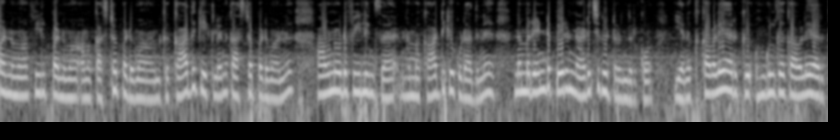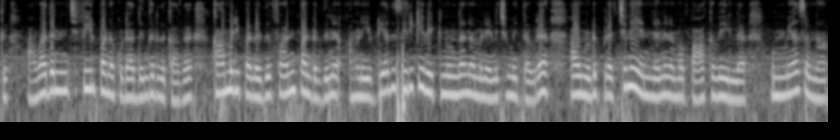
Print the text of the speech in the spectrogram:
பண்ணுவான் ஃபீல் பண்ணுவான் அவன் கஷ்டப்படுவான் அவனுக்கு காது கேட்கலன்னு கஷ்டப்படுவான்னு அவனோட ஃபீலிங்ஸை நம்ம காட்டிக்க கூடாதுன்னு நம்ம ரெண்டு பேரும் நடிச்சுக்கிட்டு இருந்திருக்கோம். எனக்கு கவலையாக இருக்குது உங்களுக்கு கவலையாக இருக்குது அவள் அதை நினச்சி ஃபீல் பண்ணக்கூடாதுங்கிறதுக்காக காமெடி பண்ணுறது ஃபன் பண்ணுறதுன்னு அவனை எப்படியாவது சிரிக்க வைக்கணும்னு தான் நம்ம நினச்சோமே தவிர அவனோட பிரச்சனை என்னன்னு நம்ம பார்க்கவே இல்லை. உண்மையாக சொன்னால்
